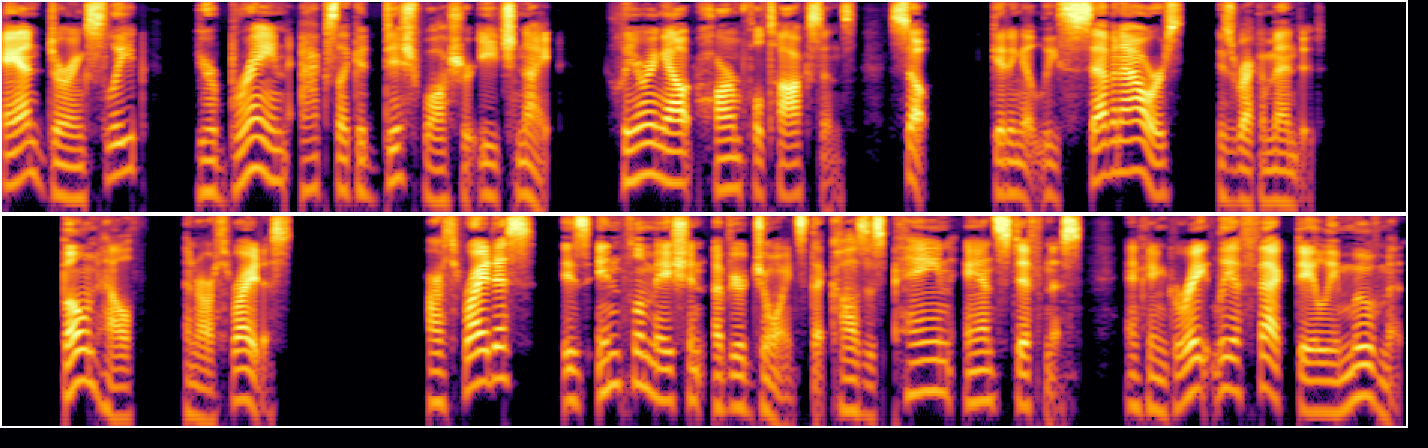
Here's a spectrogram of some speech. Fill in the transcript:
And during sleep, your brain acts like a dishwasher each night, clearing out harmful toxins. So, getting at least seven hours is recommended. Bone health and arthritis. Arthritis is inflammation of your joints that causes pain and stiffness and can greatly affect daily movement.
